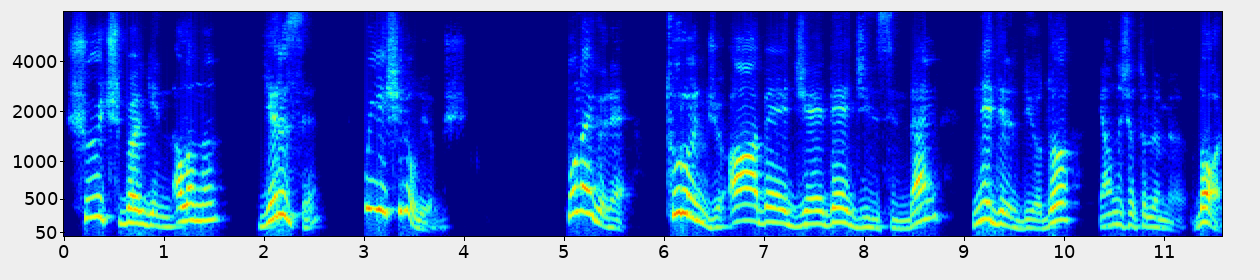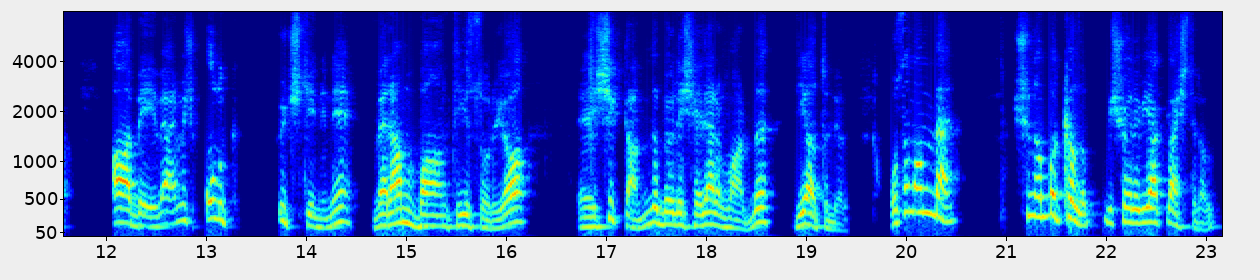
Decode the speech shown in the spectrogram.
şu üç bölgenin alanın yarısı bu yeşil oluyormuş. Buna göre turuncu ABCD cinsinden nedir diyordu. Yanlış hatırlamıyorum. Doğru. AB'yi vermiş oluk üçgenini veren bağıntıyı soruyor. E, şıklarda da böyle şeyler vardı diye hatırlıyorum. O zaman ben şuna bakalım. Bir şöyle bir yaklaştıralım.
